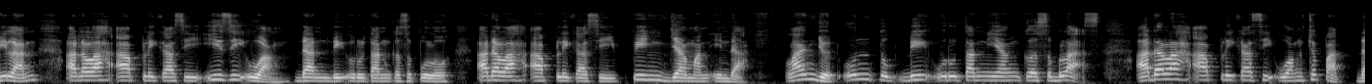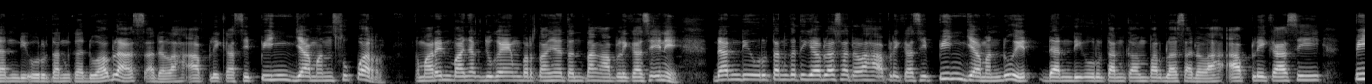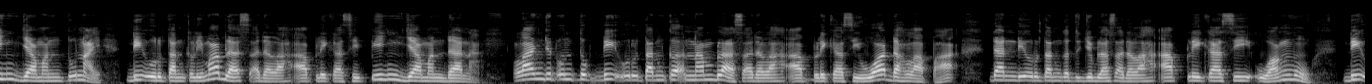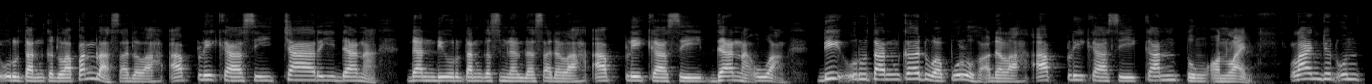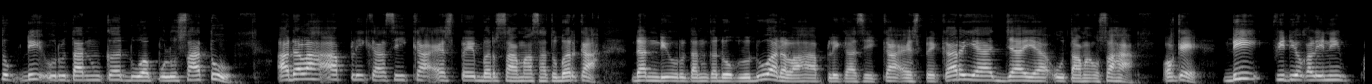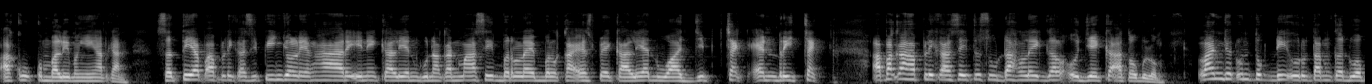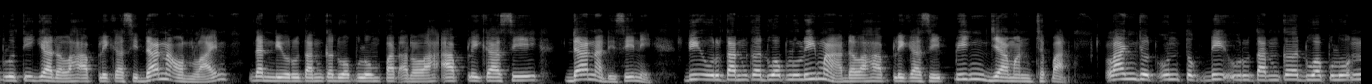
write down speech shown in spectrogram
adalah aplikasi Easy Uang dan di urutan ke-10 adalah aplikasi Pinjaman Indah. Lanjut untuk di urutan yang ke-11 adalah aplikasi uang cepat dan di urutan ke-12 adalah aplikasi pinjaman super. Kemarin banyak juga yang bertanya tentang aplikasi ini. Dan di urutan ke-13 adalah aplikasi pinjaman duit. Dan di urutan ke-14 adalah aplikasi pinjaman tunai. Di urutan ke-15 adalah aplikasi pinjaman dana. Lanjut untuk di urutan ke-16 adalah aplikasi Wadah Lapak dan di urutan ke-17 adalah aplikasi Uangmu. Di urutan ke-18 adalah aplikasi Cari Dana dan di urutan ke-19 adalah aplikasi Dana Uang. Di urutan ke-20 adalah aplikasi Kantung Online. Lanjut untuk di urutan ke-21 adalah aplikasi KSP bersama satu berkah. Dan di urutan ke-22 adalah aplikasi KSP Karya Jaya Utama Usaha. Oke, di video kali ini aku kembali mengingatkan. Setiap aplikasi pinjol yang hari ini kalian gunakan masih berlabel KSP kalian wajib cek and recheck. Apakah aplikasi itu sudah legal OJK atau belum? Lanjut untuk di urutan ke-23 adalah aplikasi Dana Online dan di urutan ke-24 adalah aplikasi Dana di sini. Di urutan ke-25 adalah aplikasi pinjaman cepat. Lanjut untuk di urutan ke-26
